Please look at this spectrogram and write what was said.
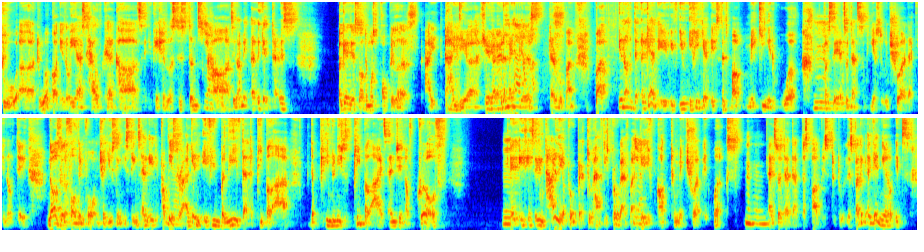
to uh, to work on. You know, he has healthcare cards, educational assistance Yeah. cards. You know, I mean, again, there is again, it's not the most popular idea here. The Yeah. idea is terrible pun, but you know, the, again, if you if he get, it's, it's about making it work per se, and so that's something he has to ensure that you know they no one's going to fault him for introducing these things, and it probably is right. Again, if you believe that the people are the Indonesia's people are its engine of growth. Mm. It, it- it's entirely appropriate to have these programs, but again, you've got to make sure it works. Mm-hmm. And so that, that that's part of his to-do list. But again, you know, it's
